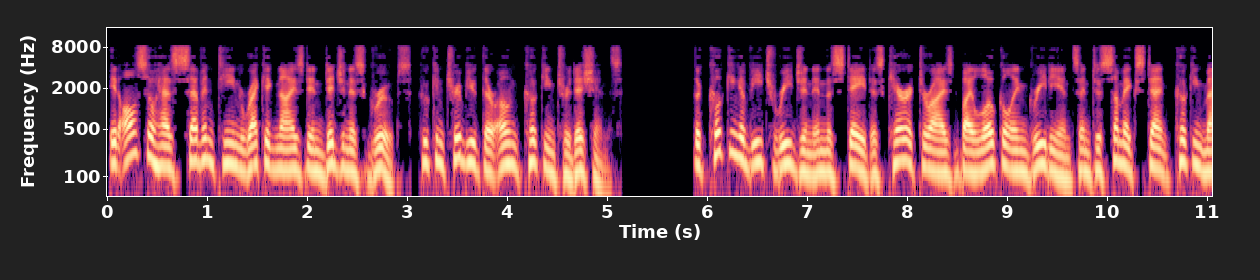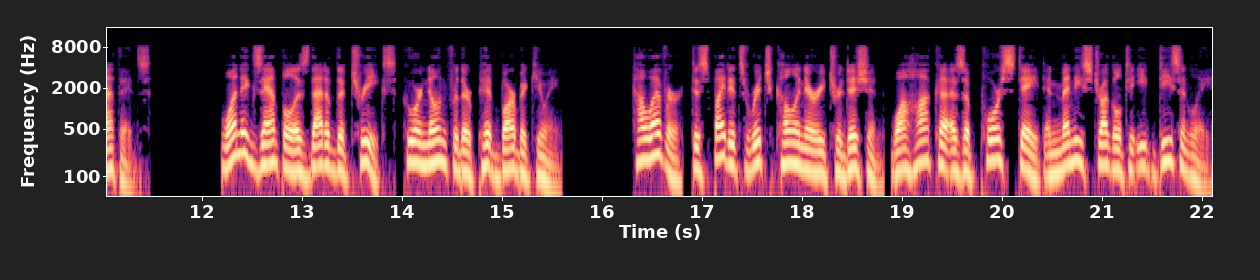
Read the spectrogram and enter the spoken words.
It also has 17 recognized indigenous groups, who contribute their own cooking traditions. The cooking of each region in the state is characterized by local ingredients and to some extent cooking methods. One example is that of the Treeks, who are known for their pit barbecuing. However, despite its rich culinary tradition, Oaxaca is a poor state and many struggle to eat decently.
